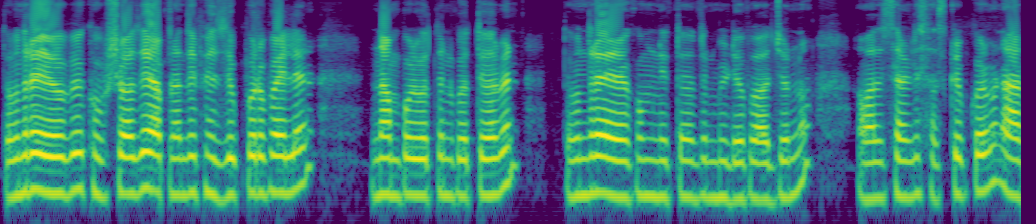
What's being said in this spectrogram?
তো বন্ধুরা, এভাবে খুব সহজে আপনাদের ফেসবুক প্রোফাইলের নাম পরিবর্তন করতে পারবেন। তো বন্ধুরা, এরকম নিত্য নতুন ভিডিও পাওয়ার জন্য আমাদের চ্যানেলটি সাবস্ক্রাইব করবেন, আর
